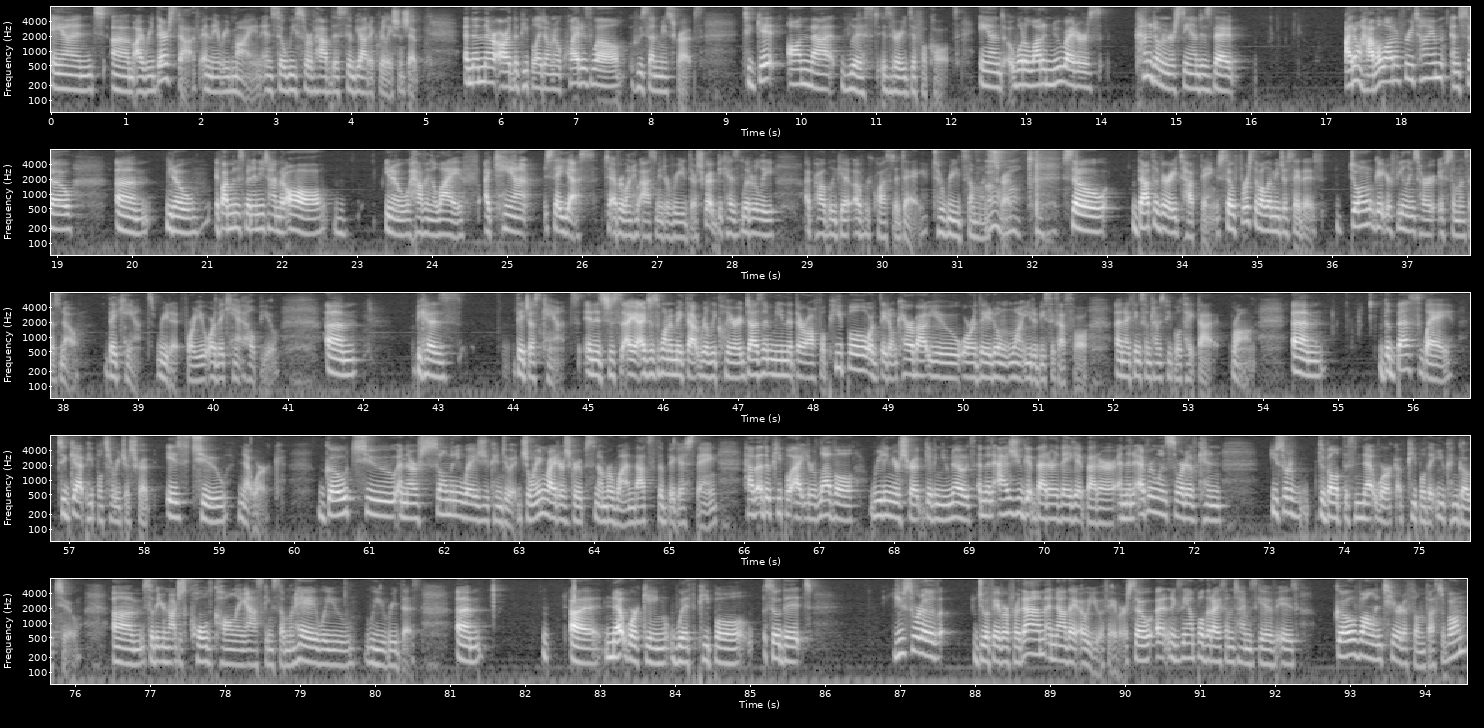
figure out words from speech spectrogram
and um, I read their stuff and they read mine. And so we sort of have this symbiotic relationship. And then there are the people I don't know quite as well who send me scripts. To get on that list is very difficult. And what a lot of new writers kind of don't understand is that I don't have a lot of free time. And so, um, you know, if I'm going to spend any time at all, you know, having a life, I can't say yes to everyone who asks me to read their script because literally I probably get a request a day to read someone's script. wow. So that's a very tough thing. So, first of all, let me just say this don't get your feelings hurt if someone says no, they can't read it for you or they can't help you. Um, because they just can't. And it's just, I, I just want to make that really clear. It doesn't mean that they're awful people or they don't care about you or they don't want you to be successful. And I think sometimes people take that wrong. Um, the best way to get people to read your script is to network. Go to, and there are so many ways you can do it. Join writers groups, number one, that's the biggest thing. Have other people at your level reading your script, giving you notes, and then as you get better, they get better. And then everyone sort of can, you sort of develop this network of people that you can go to. Um, so that you're not just cold calling, asking someone, "Hey, will you will you read this?" Um, uh, networking with people so that you sort of do a favor for them and now they owe you a favor. So, an example that I sometimes give is go volunteer at a film festival.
